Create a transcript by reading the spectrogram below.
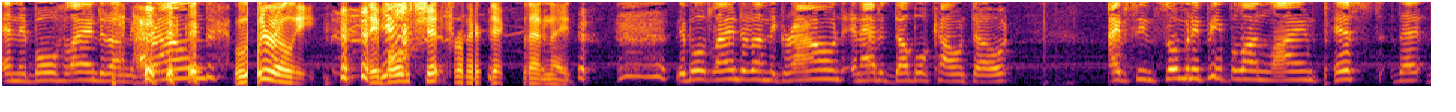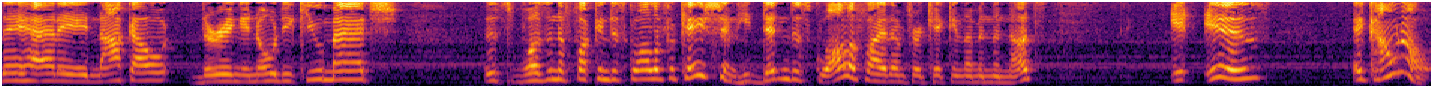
And they both landed on the ground. Literally, they Yeah. both shit from their dicks that night. They both landed on the ground and had a double count out. I've seen so many people online pissed that they had a knockout during an ODQ match. this wasn't a fucking disqualification. He didn't disqualify them for kicking them in the nuts. It is a count out.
